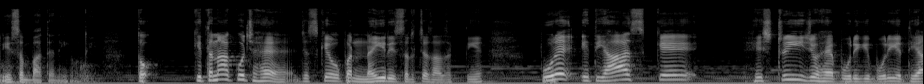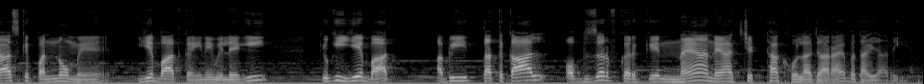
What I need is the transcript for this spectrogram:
ये सब बातें नहीं होती। तो कितना कुछ है जिसके ऊपर नई रिसर्चेस आ सकती हैं। पूरे इतिहास के हिस्ट्री जो है पूरी की पूरी, इतिहास के पन्नों में ये बात कहीं नहीं मिलेगी, क्योंकि ये बात अभी तत्काल ऑब्ज़र्व करके नया नया चिट्ठा खोला जा रहा है, बताई जा रही है।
